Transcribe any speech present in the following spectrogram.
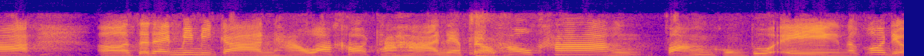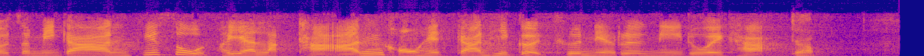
เอ่อจะได้ไม่มีการหาว่าเขาทหารเนี่ยไปครับ เข้าข้างฝั่งของตัวเอง แล้วก็เดี๋ยวจะมีการพิสูจน์พยานหลักฐานของเหตุการณ์ที่เกิดขึ้นในเรื่องนี้ด้วยค่ะกับ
